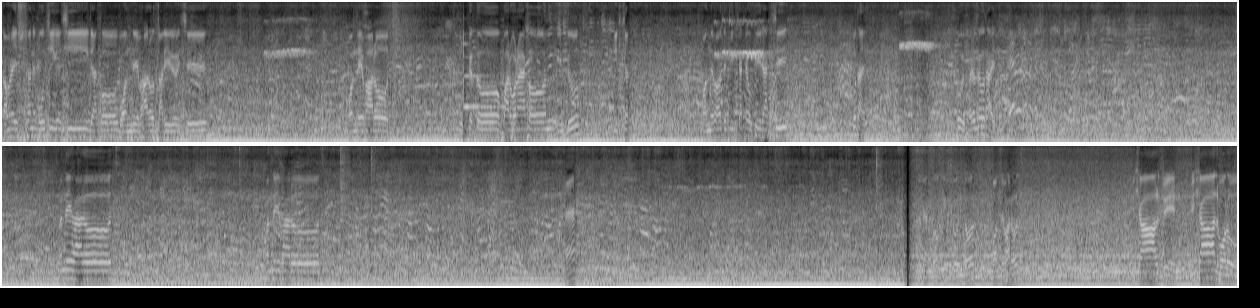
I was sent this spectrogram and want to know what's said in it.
আমরা স্টেশনে পৌঁছে গেছি। দেখো, বন্দে ভারত দাঁড়িয়ে রয়েছে। বন্দে ভারত। উঠতে তো পারব না এখন, কিন্তু পিকচার বন্দে ভারতের পিকচারটা উঠিয়ে রাখছি। কোথায়? ওই ফসলটা কোথায় ভারত বন্দে ভারত হ্যাঁ দেখো কি সুন্দর বন্দে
